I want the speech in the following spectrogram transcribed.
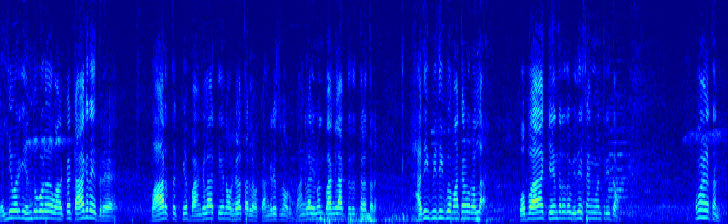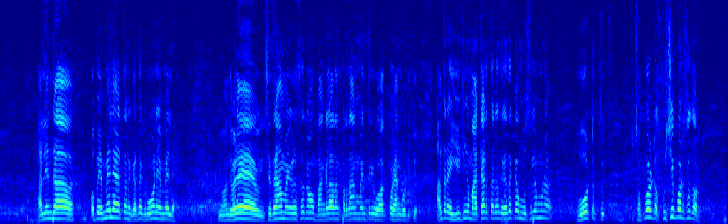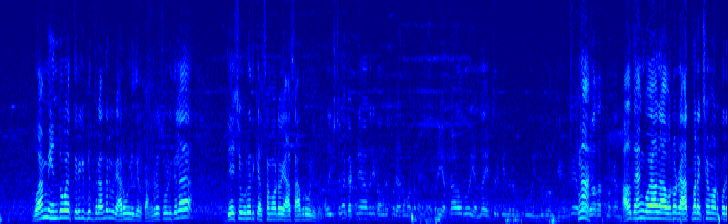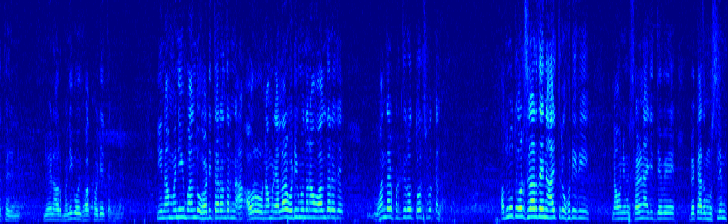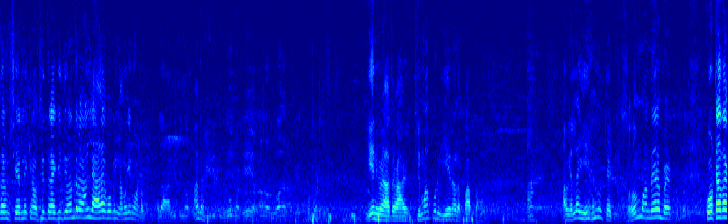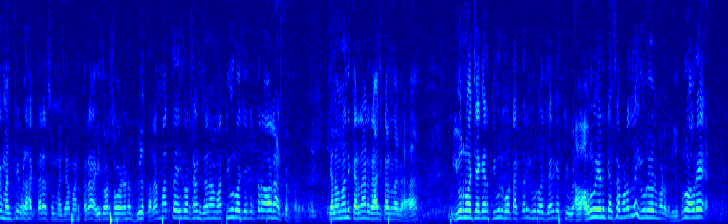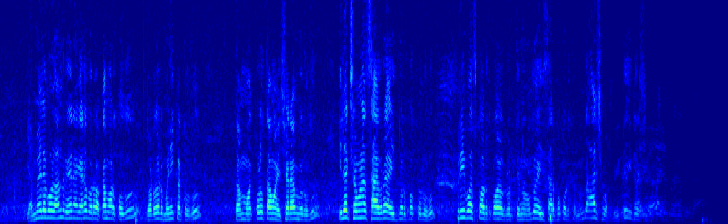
ಎಲ್ಲಿವರೆಗೆ ಹಿಂದೂಗಳು ಒಕ್ಕಟ್ಟಾಗದೇ ಇದ್ದರೆ ಭಾರತಕ್ಕೆ ಬಾಂಗ್ಲಾತಿ ಏನು ಅವ್ರು ಹೇಳ್ತಾರಲ್ಲ, ಕಾಂಗ್ರೆಸ್ನವರು, ಬಾಂಗ್ಲಾ ಇನ್ನೊಂದು ಬಾಂಗ್ಲಾ ಆಗ್ತದೆ ಅಂತ ಹೇಳ್ತಾರೆ. ಹಾದಿಗೆ ಬೀದಿಗೆ ಮಾತಾಡೋರಲ್ಲ, ಒಬ್ಬ ಕೇಂದ್ರದ ವಿದೇಶಾಂಗ ಮಂತ್ರಿ ಇದ್ದವ ಅವ ಹೇಳ್ತಾನೆ. ಅಲ್ಲಿಂದ ಒಬ್ಬ ಎಂ ಎಲ್ ಎ ಹೇಳ್ತಾನೆ, Gadag Ron M L A. ನೀವು ಒಂದು ವೇಳೆ ಸಿದ್ದರಾಮಯ್ಯ ಇಳಿಸಿದ್ರೆ ನಾವು ಬಾಂಗ್ಲಾದಂಗೆ ಪ್ರಧಾನಮಂತ್ರಿ ಹಾಕೋ ಹೆಂಗೆ ಹೊಡಿತೀವಿ? ಅಂದ್ರೆ ಈಗ ಹಿಂಗೆ ಮಾತಾಡ್ತಾರೆ ಅಂದ್ರೆ ಅದಕ್ಕೆ ಮುಸ್ಲಿಮ್ನ ಓಟ್ ಸಪೋರ್ಟ್ ಖುಷಿ ಪಡಿಸೋದವ್ರು? ಒಮ್ಮೆ ಹಿಂದೂಗಳು ತಿರುಗಿ ಬಿದ್ದರು ಅಂದ್ರೆ ಇವ್ರು ಯಾರೂ ಉಳಿದಿಲ್ಲ. ಕಾಂಗ್ರೆಸ್ ಉಳಿದಿಲ್ಲ ದೇಶ ವಿರೋಧಿ ಕೆಲಸ ಮಾಡೋ ಯಾವ ಸಾಬ್ರು ಉಳಿದಿಲ್ಲ. ಅದು ಇಷ್ಟೆಲ್ಲ ಘಟನೆ ಆದರೆ ಕಾಂಗ್ರೆಸ್ನವ್ರು ಯಾರು ಮಾತಾಡಂಗಿಲ್ಲ. ಬರೀ ಯತ್ನಾಳ್ ಅವರು ಎಲ್ಲ ಎಚ್ಚರಿಕೆಯಿಂದ ಇರಬೇಕು ಹಿಂದೂಗಳು ಅಂತ ಹೇಳಿದ್ರೆ ಹಾ. ವಿವಾದಾತ್ಮಕ ಅಂತ. ಹೌದು ಹೆಂಗೆ ಯಾವ್ದು ಅವ್ರು ನೋಡ್ರಿ ಆತ್ಮರಕ್ಷಣೆ ಮಾಡ್ಕೊರತ್ ಹೇಳೀನಿ. ನೀವೇನು ಅವ್ರ ಮನೆಗೆ ಹೋಗಿ ಹೊಕ್ಕ ಹೊಡಿತಾರೆ ಈಗ ನಮ್ಮ ಮನೆಗೆ ಬಂದು ಹೊಡಿತಾರಂದ್ರೆ ನಾ ಅವರು ನಮ್ಮನ್ನೆಲ್ಲರೂ ಹೊಡಿ ಮುಂದೆ ನಾವು ಒಂದರ ಒಂದರ ಪ್ರತಿರೋಧ ತೋರಿಸ್ಬೇಕಲ್ಲ. ಅದನ್ನು ತೋರಿಸ್ಲಾರ್ದೇನು ಆಯ್ತು ರೀ ಹೊಡೀರಿ? ನಾವು ನಿಮ್ಗೆ ಶರಣಾಗಿದ್ದೇವೆ. ಬೇಕಾದ್ರೆ ಮುಸ್ಲಿಂ ಧರ್ಮ ಸೇರ್ಲಿಕ್ಕೆ ನಾವು ಸಿದ್ಧರಾಗಿದ್ದೇವೆ ಅಂದ್ರೆ ಅಲ್ಲಿ ಹಾಳಾಗಿ ಹೋಗಲಿ ನಮಗೇನು ಮಾಡೋದು? ಅಂದ್ರೆ ಏನು ಅದು ತಿಮ್ಮಾಪುರ ಏನದ ಪಾಪ? ಅವೆಲ್ಲ ಏನು ಕೆಟ್ಟ ಸುಮ್ಮ ಒಂದೇನೋ ಕೋಟಾದಾಗ ಮಂತ್ರಿಗಳು ಹಾಕ್ತಾರೆ ಸುಮ್ಮ ಮಜಾ ಮಾಡ್ತಾರೆ ಐದು ವರ್ಷ ಒಳಗಡೆ ಬೀಳ್ತಾರೆ ಮತ್ತು ಐದು ವರ್ಷ ಜನ ಮತ್ತು ಇವ್ರು ವಜಾಗಿರ್ತಾರೆ ಅವ್ರು ಆಡ್ತಿರ್ತಾರೆ ಕೆಲವು ಮಂದಿ ಕರ್ನಾಟಕ ರಾಜಕಾರಣದಾಗ ಇವ್ರನ್ನ ವಜ್ಜಾಗಿರ್ತ ಇವ್ರಿಗೆ ಓಟ್ ಹಾಕ್ತಾರೆ, ಇವ್ರು ವಜ್ಜಾಗಿರ್ತೀವಿ ಅವರು ಏನು ಕೆಲಸ ಮಾಡೋದಿಲ್ಲ, ಇವರು ಏನು ಮಾಡೋದಿಲ್ಲ. ಇಬ್ಬರು ಅವರೇ. ಎಂ ಎಲ್ ಎಗಳು ಅಂದ್ರೆ ಏನಾಗ್ಯಾರ ಬರೋ ರೊಕ್ಕ ಮಾಡ್ಕೋದು, ದೊಡ್ಡ ದೊಡ್ಡ ಮನೆ ಕಟ್ಟೋದು, ತಮ್ಮ ಮಕ್ಕಳು ತಮ್ಮ ಐಷಾರಾಮ್ ಇರೋದು. ಇಲೆಕ್ಷನ್ ಸಾವಿರ ಐದುನೂರು ರೂಪಾಯಿ ಕೊಡೋದು. ಫ್ರೀ ಬಸ್ ಕೊಡ್ತು ಕೊಡ್ತೀನಿ ಅನ್ನೋದು ಐದು ಸಾವಿರ ರೂಪಾಯಿ ಕೊಡ್ತೀನಿ ಅನ್ನೋದು ಆರಿಸಿ ಈ ದೇಶ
